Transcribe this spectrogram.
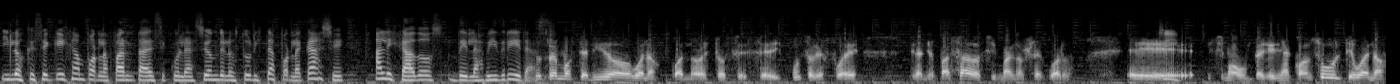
y los que se quejan por la falta de circulación de los turistas por la calle, alejados de las vidrieras. Nosotros hemos tenido, bueno, cuando esto se, se dispuso, que fue el año pasado, si mal no recuerdo, eh, hicimos una pequeña consulta y bueno,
